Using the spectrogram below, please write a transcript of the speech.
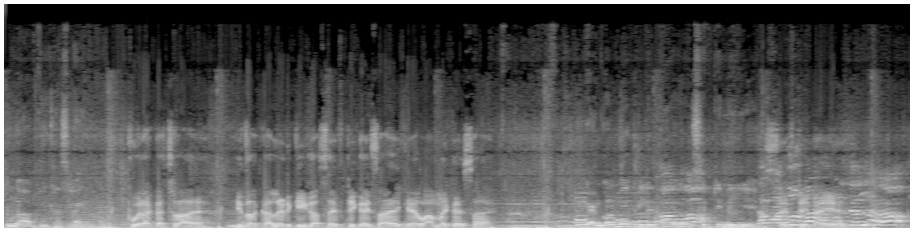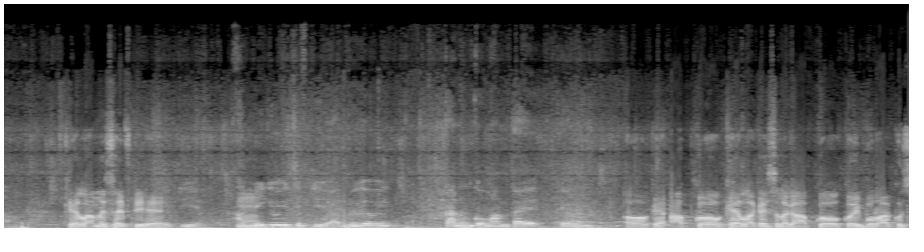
पूरा अभी कचरा है। पूरा कचरा है। इधर का लड़की का सेफ्टी कैसा है? केरला में कैसा है? बंगाल में लड़की को सेफ्टी नहीं है। सेफ्टी नहीं है। केरला में सेफ्टी है। सेफ्टी है। आदमी की भी सेफ्टी है। आदमी का भी कानून को मानता है केरला में। ओके आपको केरला कैसा लगा आपको कोई बुरा कुछ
